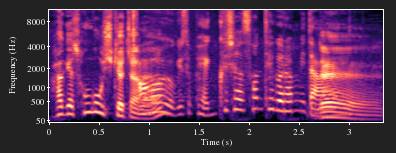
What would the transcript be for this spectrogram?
하게 성공시켰잖아요. 아, 여기서 뱅크샷 선택을 합니다. 네.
